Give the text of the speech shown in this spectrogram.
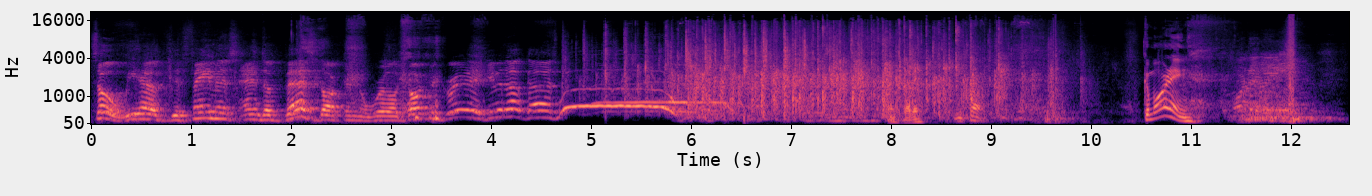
So we have the famous and the best doctor in the world, Dr. Gray. Give it up, guys. Woo! Thanks, buddy. Good morning. morning.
